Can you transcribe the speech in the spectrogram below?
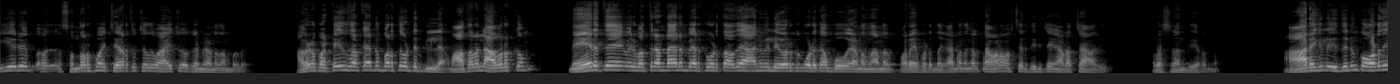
ഈ ഒരു സന്ദർഭമായി ചേർത്ത് വെച്ചത് വായിച്ചു നോക്കേണ്ടതാണ് നമ്മൾ. അവരുടെ പട്ടികയും സർക്കാരിന് പുറത്തുവിട്ടിട്ടില്ല മാത്രമല്ല അവർക്കും നേരത്തെ ഒരു പത്ത് രണ്ടായിരം പേർക്ക് കൊടുത്ത അതേ ആനുവലി ഇവർക്കും കൊടുക്കാൻ പോവുകയാണെന്നാണ് പറയപ്പെടുന്നത്. കാരണം നിങ്ങൾ തവണ അവസ്ഥയിൽ തിരിച്ചങ്ങ് അടച്ചാൽ മതി. പ്രശ്നം തീർന്നു. ആരെങ്കിലും ഇതിനും കോടതി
